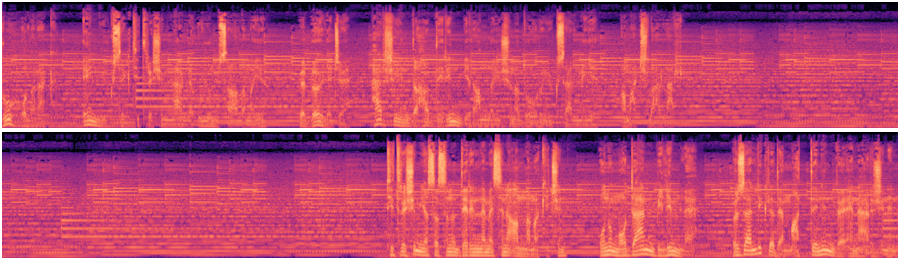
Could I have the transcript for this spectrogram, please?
ruh olarak en yüksek titreşimlerle uyum sağlamayı ve böylece her şeyin daha derin bir anlayışına doğru yükselmeyi amaçlarlar. Titreşim yasasını derinlemesine anlamak için onu modern bilimle, özellikle de maddenin ve enerjinin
